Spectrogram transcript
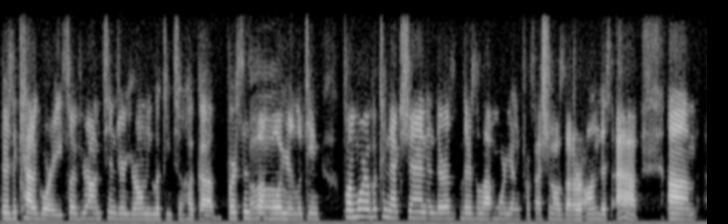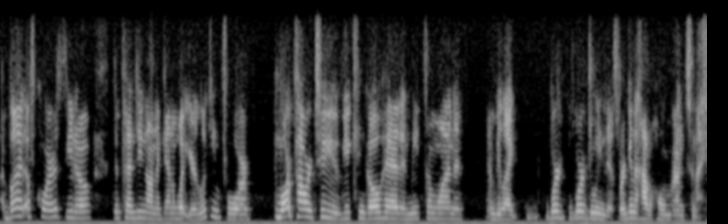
there's a category. So if you're on Tinder, you're only looking to hook up versus Oh. Bumble, you're looking for more of a connection and there's there's a lot more young professionals that are on this app. Um, but of course, you know, depending on again what you're looking for, more power to you if you can go ahead and meet someone and and be like, we're we're doing this. We're gonna have a home run tonight.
